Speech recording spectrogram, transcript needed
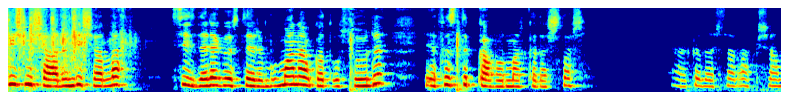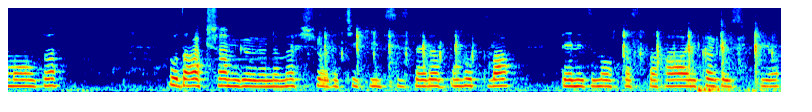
Pişmiş halinde inşallah sizlere gösteririm. Bu manavgat usulü e, fıstık kavurma arkadaşlar. Arkadaşlar akşam oldu. Bu da akşam görünümü. Şöyle çekeyim sizlere. Bulutla denizin ortası da harika gözüküyor.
